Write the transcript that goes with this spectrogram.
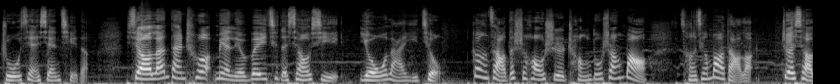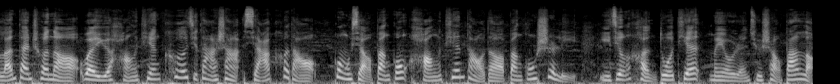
逐渐掀起的。小蓝单车面临危机的消息由来已久，更早的时候是成都商报曾经报道了。这小蓝单车呢，位于航天科技大厦侠客岛共享办公航天岛的办公室里，已经很多天没有人去上班了。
